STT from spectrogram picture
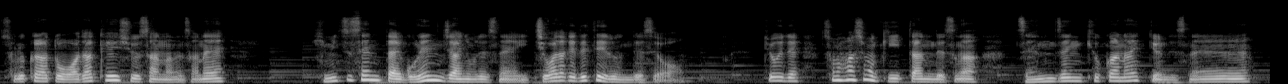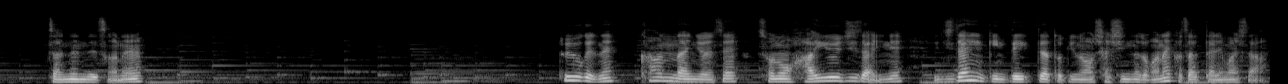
それからあと、和田慶修さんなんですがね、秘密戦隊ゴレンジャーにもですね、1話だけ出てるんですよ。というわけで、その話も聞いたんですが、全然曲がないって言うんですね。残念ですがね。というわけでね、館内にはですね、その俳優時代にね、時代劇に出てた時の写真などがね、飾ってありました。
